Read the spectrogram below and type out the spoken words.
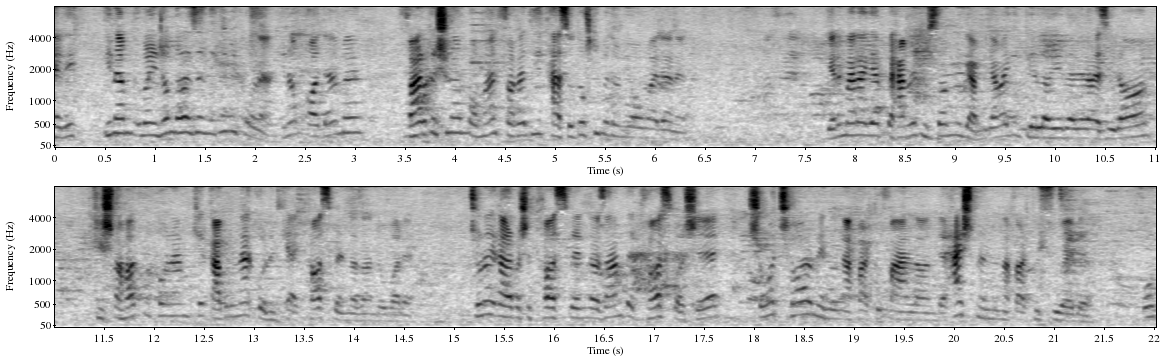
یعنی اینم و اینجا دارن زندگی می‌کنن. اینا هم آدمن فرقشون هم با من فقط یه تصادف تو به دنیا اومدنه. یعنی من اگر به همه دوستان میگم میگم اگه گلایه دارید از ایران پیشنهاد می‌کنم که قبول نکنید که تاس بندازن دوباره. چون اگه قرار باشه تاس بندازن به تاس باشه. شما 4 میلیون نفر تو فنلانده 8 میلیون نفر تو سوئده خب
